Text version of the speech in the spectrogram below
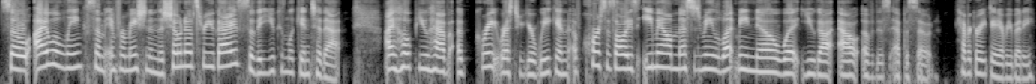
So I will link some information in the show notes for you guys so that you can look into that. I hope you have a great rest of your week. And of course, as always, email, message me, let me know what you got out of this episode. Have a great day, everybody.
